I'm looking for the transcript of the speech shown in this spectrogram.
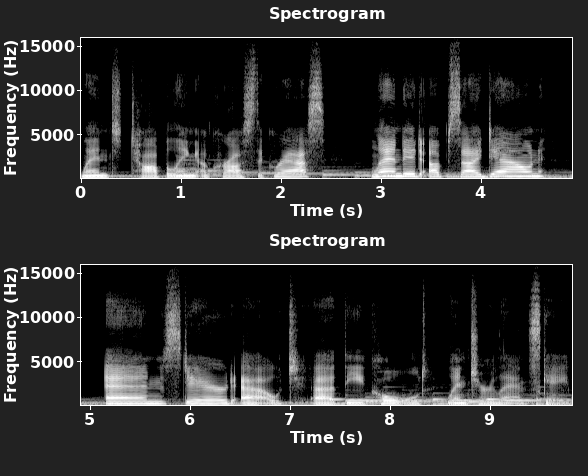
went toppling across the grass, landed upside down, and stared out at the cold winter landscape.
